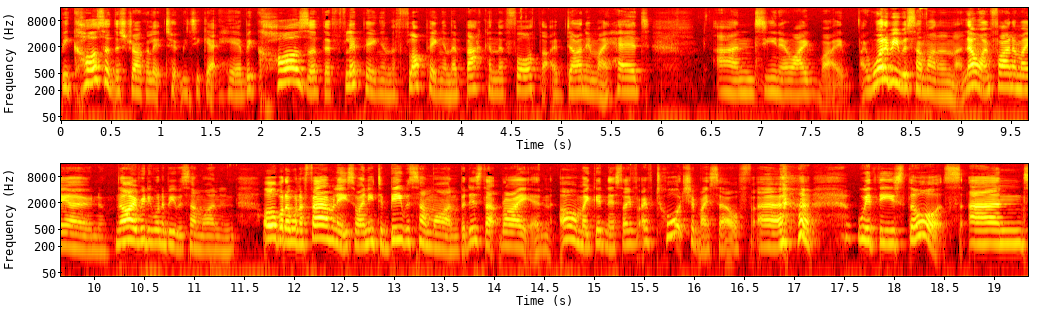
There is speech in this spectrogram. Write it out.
because of the struggle it took me to get here, because of the flipping and the flopping and the back and the forth that I've done in my head. And, you know, I, I, I want to be with someone and no, I'm fine on my own. No, I really want to be with someone. And, oh, but I want a family, so I need to be with someone. But is that right? And, oh my goodness, I've, I've tortured myself uh, with these thoughts. And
